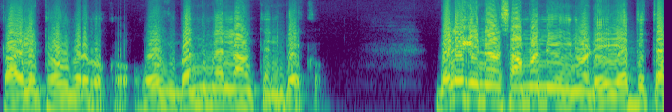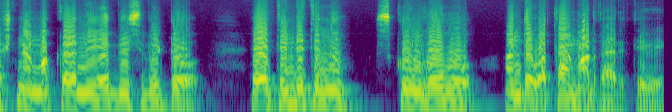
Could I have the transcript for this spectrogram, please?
ಟಾಯ್ಲೆಟ್ ಹೋಗಿ ಬರಬೇಕು, ಹೋಗಿ ಬಂದ ಮೇಲೆ ನಾವು ತಿನ್ನಬೇಕು ಬೆಳಿಗ್ಗೆ ನಾವು ಸಾಮಾನ್ಯವಾಗಿ ನೋಡಿ ಎದ್ದ ತಕ್ಷಣ ಮಕ್ಕಳನ್ನು ಎಬ್ಬಿಸಿಬಿಟ್ಟು, ಏ, ತಿಂಡಿ ತಿನ್ನು, ಸ್ಕೂಲ್ಗೆ ಹೋಗು ಅಂತ ಒತ್ತಾಯ ಮಾಡ್ತಾ ಇರ್ತೀವಿ.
